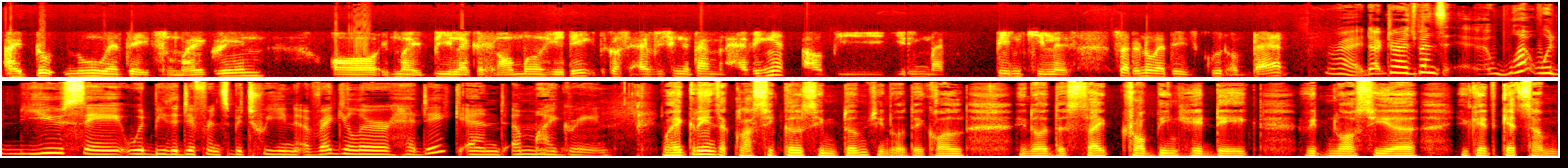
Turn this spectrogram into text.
I don't know whether it's migraine or it might be like a normal headache because every single time I'm having it, I'll be eating my painkillers. So I don't know whether it's good or bad. Right. Dr. Rajbans, what would you say would be the difference between a regular headache and a migraine? Migraines are classical symptoms, you know, they call, you know, the side throbbing headache with nausea. You get, get some,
